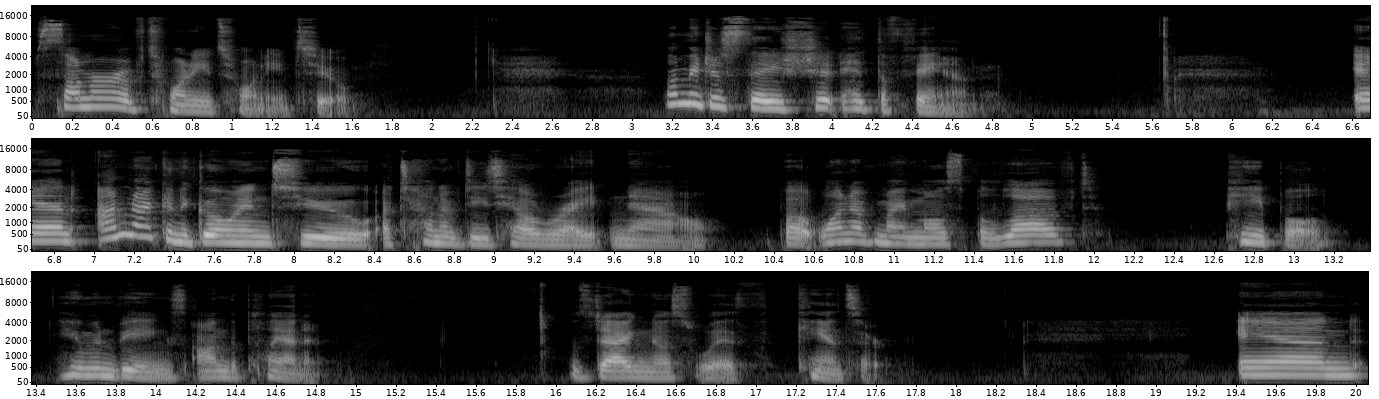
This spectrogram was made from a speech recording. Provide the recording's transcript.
summer of 2022. Let me just say, shit hit the fan. And I'm not going to go into a ton of detail right now, but one of my most beloved people, human beings on the planet, was diagnosed with cancer. And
